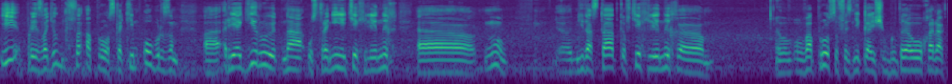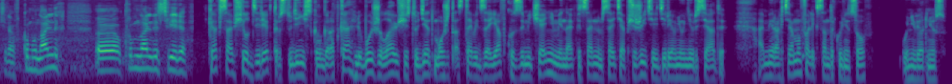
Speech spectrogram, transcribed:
и производился опрос, каким образом э, реагируют на устранение тех или иных ну, недостатков, тех или иных вопросов, возникающих бытового характера в, коммунальных, в коммунальной сфере. Как сообщил директор студенческого городка, любой желающий студент может оставить заявку с замечаниями на официальном сайте общежития деревни Универсиады. Амир Ахтямов, Александр Кузнецов, Univer News.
